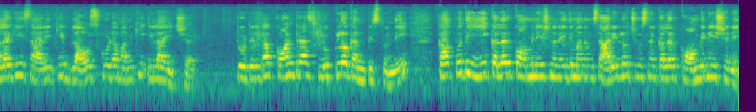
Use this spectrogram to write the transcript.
అలాగే ఈ శారీకి బ్లౌజ్ కూడా మనకి ఇలా ఇచ్చారు. టోటల్గా కాంట్రాస్ట్ లుక్లో కనిపిస్తుంది. కాకపోతే ఈ కలర్ కాంబినేషన్ అనేది మనం శారీలో చూసిన కలర్ కాంబినేషనే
